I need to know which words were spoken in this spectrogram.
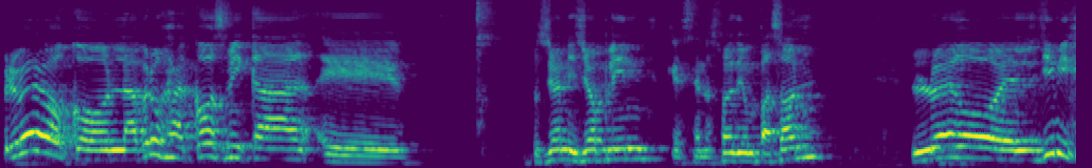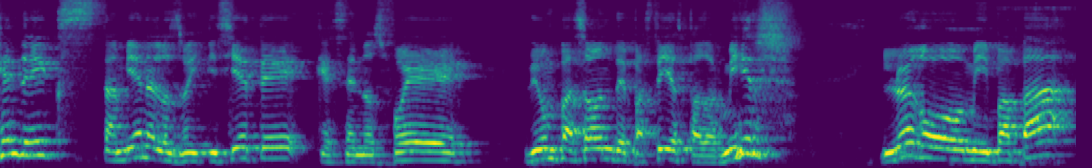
Primero con la bruja cósmica, eh, pues Johnny Joplin, que se nos fue de un pasón. Luego el Jimi Hendrix, también a los 27, que se nos fue de un pasón de pastillas para dormir. Luego mi papá,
